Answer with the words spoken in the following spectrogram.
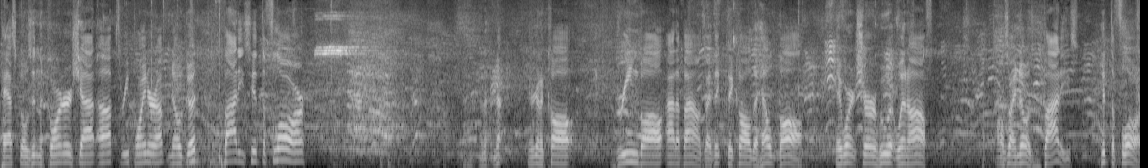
Pass goes in the corner, shot up, three pointer up, no good. Bodies hit the floor. They're going to call green ball out of bounds. I think they called a held ball. They weren't sure who it went off. All I know is bodies hit the floor.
